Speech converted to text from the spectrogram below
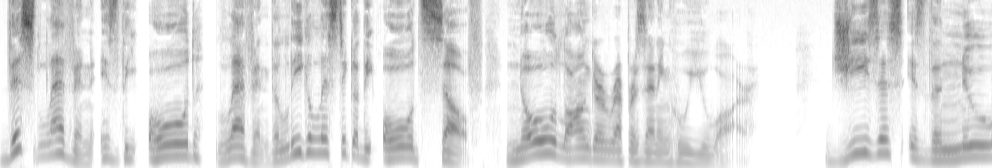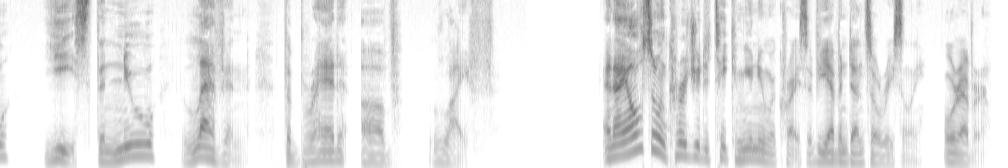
this leaven is the old leaven, the legalistic of the old self, no longer representing who you are. Jesus is the new yeast, the new leaven, the bread of life. And I also encourage you to take communion with Christ if you haven't done so recently or ever.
